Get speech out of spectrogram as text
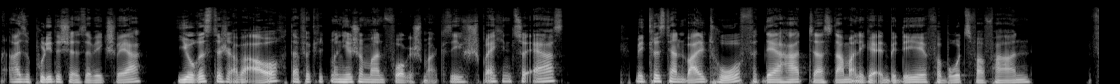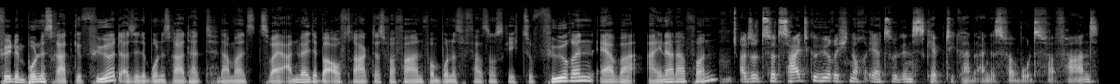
Also politisch ist der Weg schwer, juristisch aber auch. Dafür kriegt man hier schon mal einen Vorgeschmack. Sie sprechen zuerst mit Christian Waldhof, der hat das damalige NPD-Verbotsverfahren für den Bundesrat geführt. Also der Bundesrat hat damals zwei Anwälte beauftragt, das Verfahren vom Bundesverfassungsgericht zu führen. Er war einer davon. Also zurzeit gehöre ich noch eher zu den Skeptikern eines Verbotsverfahrens.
